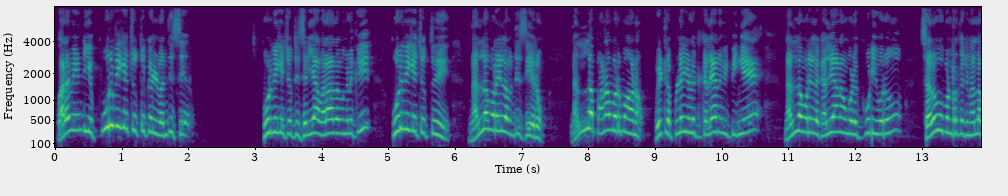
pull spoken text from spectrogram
வரவேண்டிய பூர்வீக சொத்துக்கள் வந்து சேரும். பூர்வீக சொத்து சரியாக வராதவங்களுக்கு பூர்வீக சொத்து நல்ல முறையில் வந்து சேரும். நல்ல பண வருமானம். வீட்டில் பிள்ளைகளுக்கு கல்யாணம் வைப்பீங்க. நல்ல முறையில் கல்யாணம் உங்களுக்கு கூடி வரும். செலவு பண்ணுறதுக்கு நல்ல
